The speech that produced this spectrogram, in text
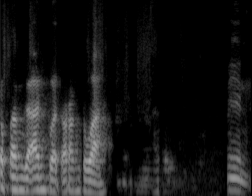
kebanggaan buat orang tua. Amin.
